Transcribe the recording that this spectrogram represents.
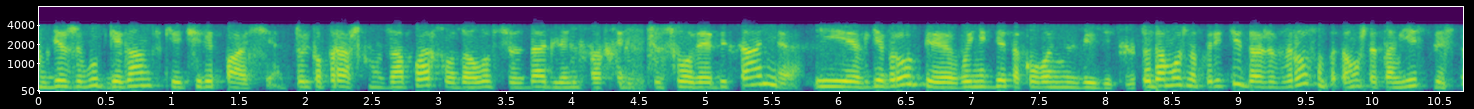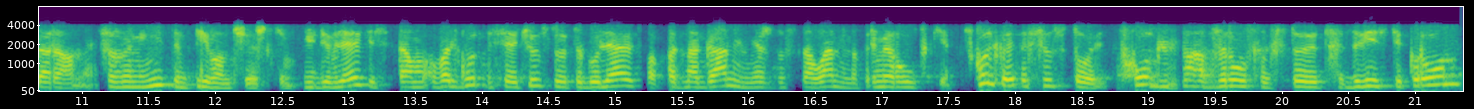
где живут гигантские черепахи. Только Пражскому зоопарку удалось создать для них подходящие условия обитания. И в Европе вы нигде такого не увидите. Туда можно прийти даже взрослым, потому что там есть рестораны со знаменитым пивом чешским. Не удивляйтесь, там вольготно себя чувствуют и гуляют под ногами между столами, например, утки. Сколько это все стоит? Вход для взрослых стоит 200 крон,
